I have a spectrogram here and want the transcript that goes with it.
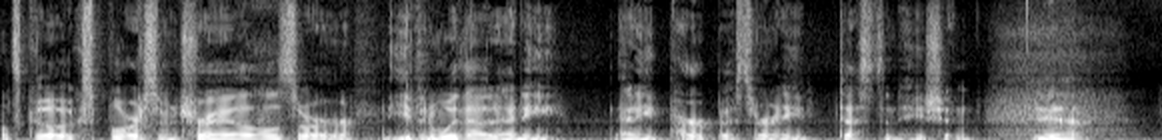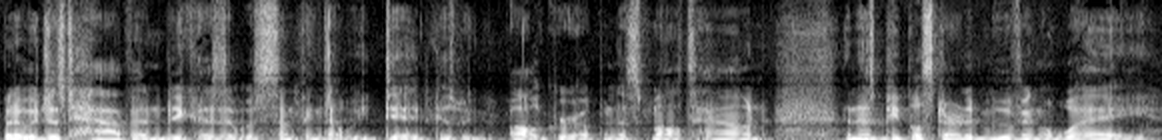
let's go explore some trails, or even without any any purpose or any destination. Yeah. but it would just happen because it was something that we did because we all grew up in a small town. And as mm. people started moving away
